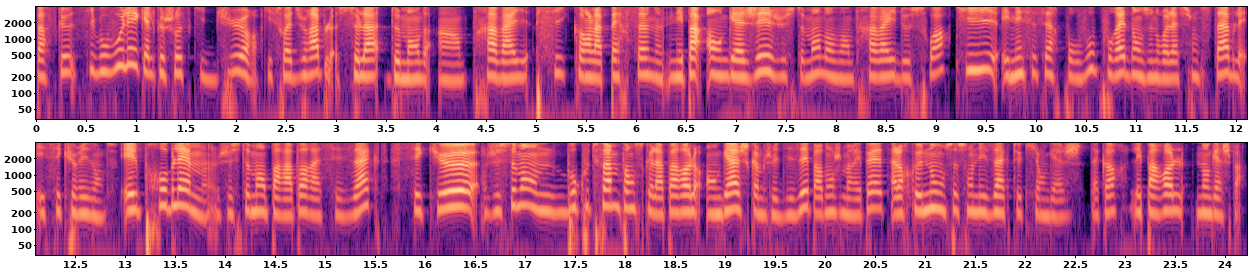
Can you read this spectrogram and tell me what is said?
Parce que si vous voulez quelque chose qui dure, qui soit durable, cela demande un travail psy quand la personne n'est pas engagée justement dans un travail de soi qui est nécessaire pour vous pour être dans une relation stable et sécurisante. Et le problème justement par rapport à ces actes, c'est que justement beaucoup de femmes pensent que la parole engage, comme je le disais, pardon, je me répète, alors que non, ce sont les actes qui engagent. D'accord? Les paroles n'engagent pas.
